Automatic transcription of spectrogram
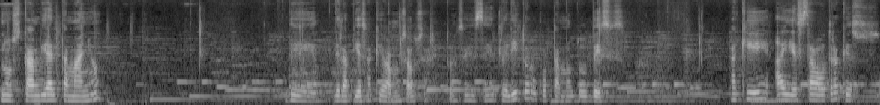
nos cambia el tamaño de, de, la pieza que vamos a usar. Entonces este es el pelito lo cortamos dos veces. Aquí hay esta otra que es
